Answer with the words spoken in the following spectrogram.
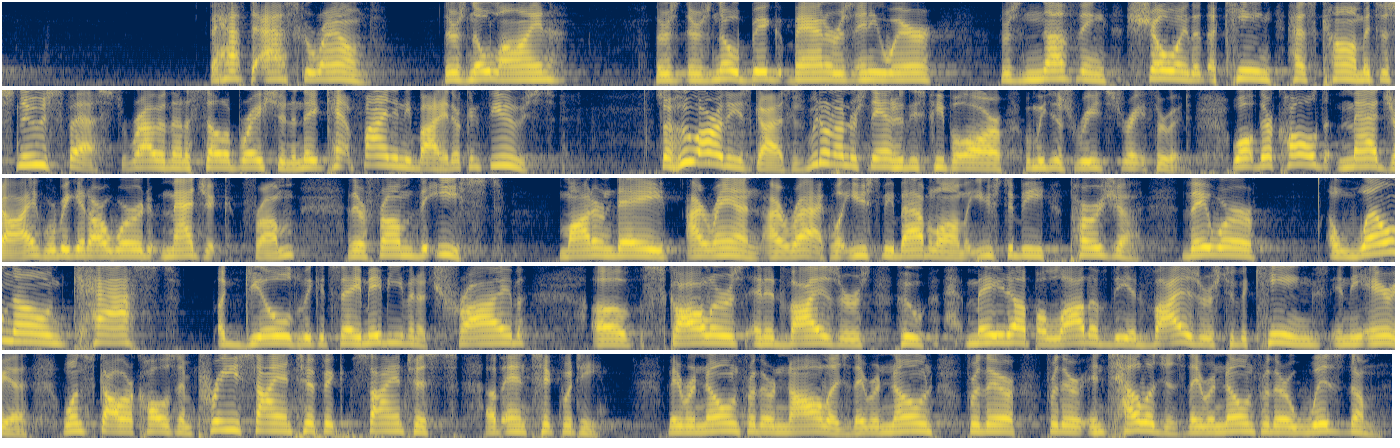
they have to ask around. There's no line, there's, there's no big banners anywhere. There's nothing showing that the king has come. It's a snooze fest rather than a celebration, and they can't find anybody. They're confused. So, who are these guys? Because we don't understand who these people are when we just read straight through it. Well, they're called magi, where we get our word magic from. They're from the east, modern day Iran, Iraq, what used to be Babylon, what used to be Persia. They were a well known caste, a guild, we could say, maybe even a tribe of scholars and advisors who made up a lot of the advisors to the kings in the area. One scholar calls them pre scientific scientists of antiquity. They were known for their knowledge, they were known for their, for their intelligence, they were known for their wisdom.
